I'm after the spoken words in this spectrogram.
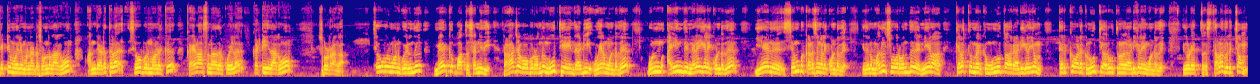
கெட்டி முதலி மன்னன்ட்ட சொன்னதாகவும் அந்த இடத்துல சிவபெருமானுக்கு கைலாசநாதர் கோயிலை கட்டியதாகவும் சொல்கிறாங்க சிவபெருமான் கோயில் வந்து மேற்கு பார்த்த சந்நிதி. ராஜகோபுரம் வந்து நூற்றி ஐந்து அடி உயரம் கொண்டது. ஒன் ஐந்து நிலைகளை கொண்டது. ஏழு செம்பு கலசங்களை கொண்டது. இதன் மதில் சுவர் வந்து நீளம் கிழக்கு மேற்கு முந்நூற்றாறு அடிகளையும் தெற்கு வடக்கு நூற்றி அறுபத்தி நாலு அடிகளையும் கொண்டது. இதனுடைய த- ஸ்தல விருச்சம்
